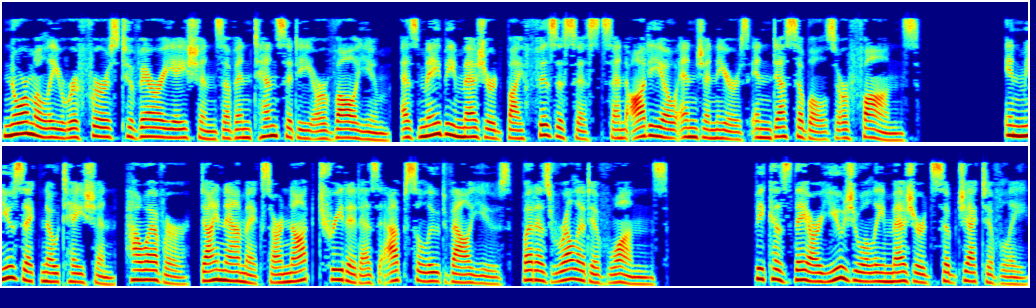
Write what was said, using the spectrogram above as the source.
normally refers to variations of intensity or volume, as may be measured by physicists and audio engineers in decibels or phons. In music notation, however, dynamics are not treated as absolute values, but as relative ones. Because they are usually measured subjectively,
